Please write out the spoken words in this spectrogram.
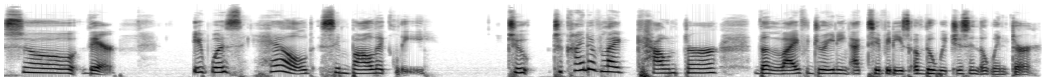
so there. It was held symbolically to to kind of like counter the life draining activities of the witches in the winter.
